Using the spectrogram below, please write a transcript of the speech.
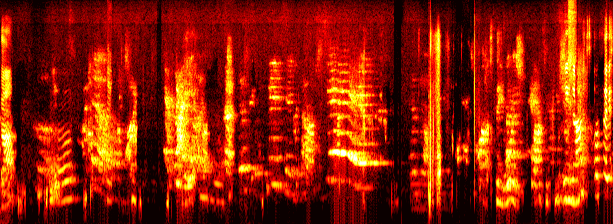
Tá? Em artes, vocês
